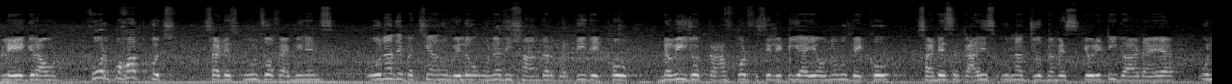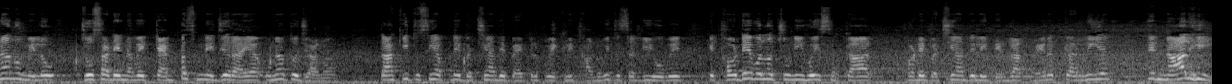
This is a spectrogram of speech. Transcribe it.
ਪਲੇਗਰਾਉਂਡ ਹੋਰ ਬਹੁਤ ਕੁਝ ਸਾਡੇ ਸਕੂਲਸ ਆਫ ਐਮੀਨੈਂਸ ਉਹਨਾਂ ਦੇ ਬੱਚਿਆਂ ਨੂੰ ਮਿਲੋ, ਉਹਨਾਂ ਦੀ ਸ਼ਾਨਦਾਰ ਵਰਦੀ ਦੇਖੋ, ਨਵੀਂ ਜੋ ਟਰਾਂਸਪੋਰਟ ਫੈਸਿਲਿਟੀ ਆਈ ਹੈ, ਉਹਨਾਂ ਨੂੰ ਦੇਖੋ। ਸਾਡੇ ਸਰਕਾਰੀ ਸਕੂਲਾਂ ਜੋ ਨਵੇਂ ਸਿਕਿਉਰਿਟੀ ਗਾਰਡ ਆਏ ਆ, ਉਹਨਾਂ ਨੂੰ ਮਿਲੋ, ਜੋ ਸਾਡੇ ਨਵੇਂ ਕੈਂਪਸ ਮੈਨੇਜਰ ਆਏ ਆ, ਉਹਨਾਂ ਤੋਂ ਜਾਣੋ। ਤਾਂ ਕਿ ਤੁਸੀਂ ਆਪਣੇ ਬੱਚਿਆਂ ਦੇ ਬੈਟਰ ਭਵਿੱਖ ਲਈ ਤੁਹਾਨੂੰ ਵੀ ਤਸੱਲੀ ਹੋਵੇ ਕਿ ਤੁਹਾਡੇ ਵੱਲੋਂ ਚੁਣੀ ਹੋਈ ਸਰਕਾਰ ਤੁਹਾਡੇ ਬੱਚਿਆਂ ਦੇ ਲਈ ਦਿਨ ਰਾਤ ਮਿਹਨਤ ਕਰ ਰਹੀ ਹੈ ਤੇ ਨਾਲ ਹੀ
